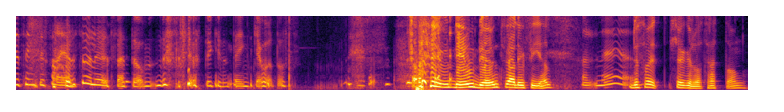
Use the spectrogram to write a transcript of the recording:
jag tänkte fan är det så eller är det tvärtom? Att du kunde tänka åt oss. det gjorde jag inte jag hade ju fel. Nej. Du sa ju 2013.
